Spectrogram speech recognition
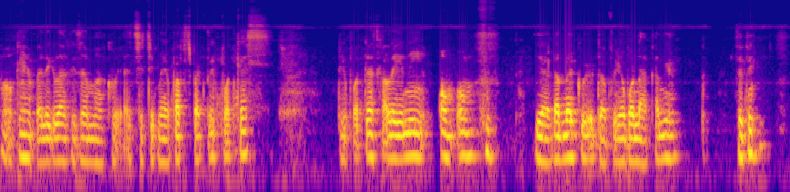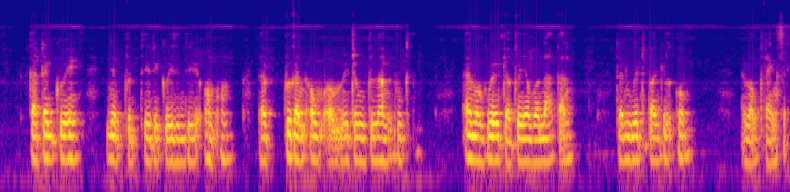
oke balik lagi sama gue aja di my perspective podcast. Di podcast kali ini om om. Ya karena gue udah punya ponakan ya. Jadi kadang gue nyebut diri gue sendiri om om. Tapi bukan om om hidung belang bukan emang gue udah punya ponakan dan gue dipanggil om. Emang brengsek.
